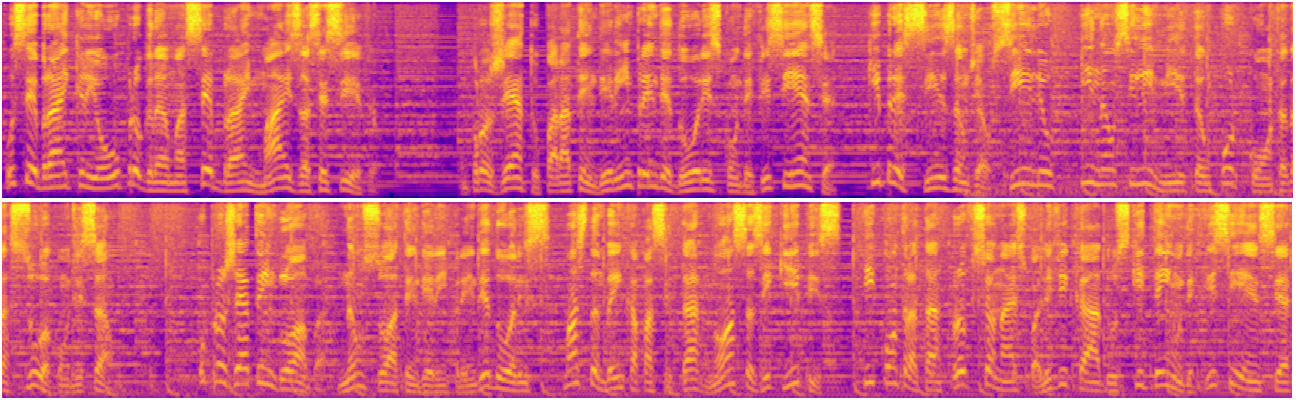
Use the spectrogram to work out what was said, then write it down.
o Sebrae criou o programa Sebrae Mais Acessível. Um projeto para atender empreendedores com deficiência que precisam de auxílio e não se limitam por conta da sua condição. O projeto engloba não só atender empreendedores, mas também capacitar nossas equipes e contratar profissionais qualificados que tenham deficiência,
